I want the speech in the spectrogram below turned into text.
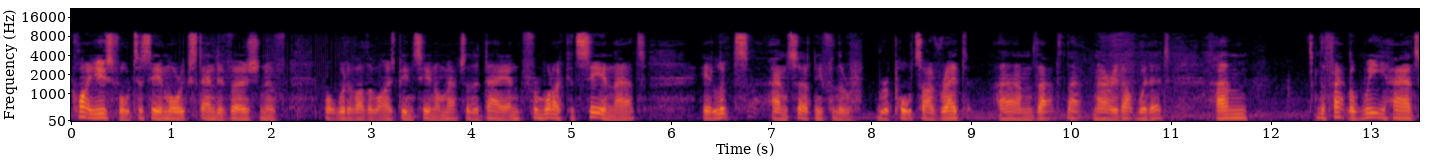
quite useful to see a more extended version of what would have otherwise been seen on Match of the Day. And from what I could see in that, it looked, and certainly from the reports I've read, um, that that married up with it. Um, the fact that we had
